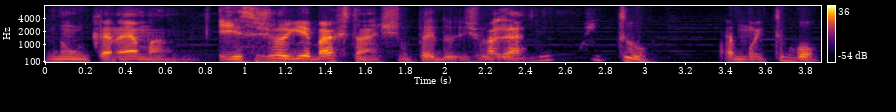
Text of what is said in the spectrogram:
Nunca, né, mano? Esse eu joguei bastante no Play 2. Joguei muito. É muito bom.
